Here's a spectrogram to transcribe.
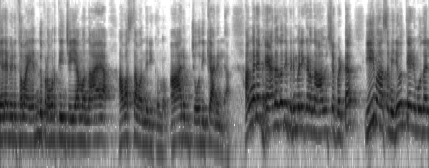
ജനവിരുദ്ധമായി എന്ത് പ്രവൃത്തിയും ചെയ്യാമെന്നായ അവസ്ഥ വന്നിരിക്കുന്നു. ആരും ചോദിക്കാനില്ല. അങ്ങനെ ഭേദഗതി പിൻവലിക്കണമെന്ന് ആവശ്യപ്പെട്ട് ഈ മാസം ഇരുപത്തിയേഴ് മുതൽ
